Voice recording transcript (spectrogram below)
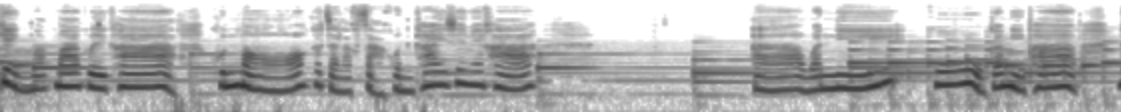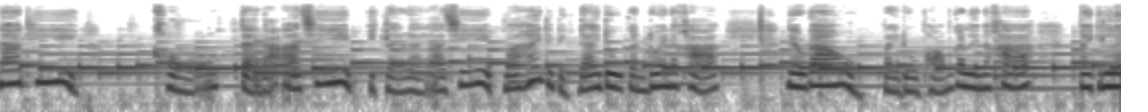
เก่งมาก ๆ เลยค่ะ คุณหมอก็จะรักษาคนไข้ใช่ไหมคะ อ่า วันนี้ครูก็มีภาพหน้าที่ ของแต่ละอาชีพอีกหลาย ๆ อาชีพมาให้เด็ก ๆ ได้ดูกันด้วยนะคะ เดี๋ยวเราไปดูพร้อมกันเลยนะคะ ไปกันเล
